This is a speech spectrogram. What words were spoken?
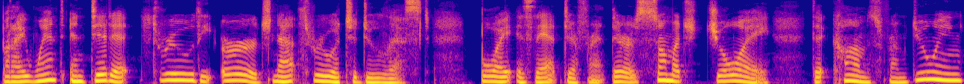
But I went and did it through the urge, not through a to do list. Boy, is that different. There is so much joy that comes from doing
